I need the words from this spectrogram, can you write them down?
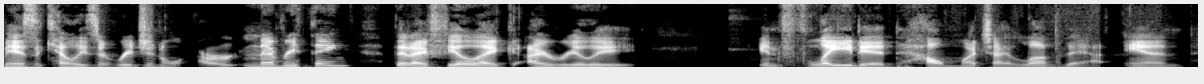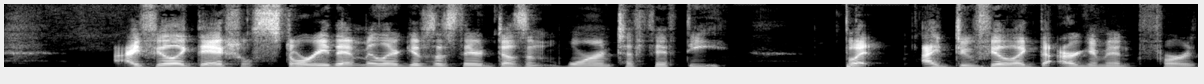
Mazzucchelli's original art and everything that I feel like I really inflated how much I love that. And I feel like the actual story that Miller gives us there doesn't warrant a 50, but I do feel like the argument for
